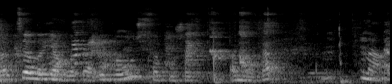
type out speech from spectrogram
яблока, целое яблоко и получится кушать. А ну-ка. Нате.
